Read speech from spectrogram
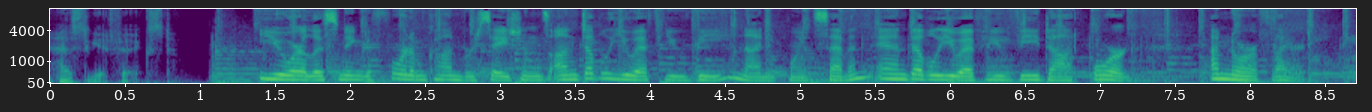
has to get fixed. You are listening to Fordham Conversations on WFUV 90.7 and WFUV.org. I'm Nora Flaherty.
